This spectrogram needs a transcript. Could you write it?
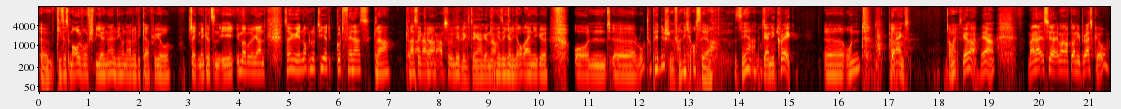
Äh, dieses Maulwurfspiel, ne? Leonardo DiCaprio, Jack Nicholson, eh immer brillant. Das habe ich mir noch notiert. Goodfellas, klar. Ist einer meiner Klassiker. absoluten Lieblingsdinger, genau. Hier sicherlich auch einige. Und äh, Road to Perdition fand ich auch sehr, sehr Danny atmosphärisch. Craig. Äh, und Tom ja, Hanks. Hanks. Genau, ja. Meiner ist ja immer noch Donnie Brasco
